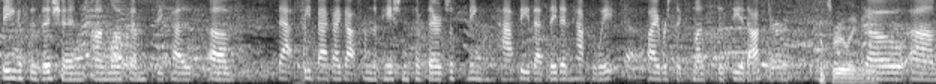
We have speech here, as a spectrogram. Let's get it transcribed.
being a physician on locums because of that feedback I got from the patients of their just being happy that they didn't have to wait five or six months to see a doctor. That's really so. Um,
